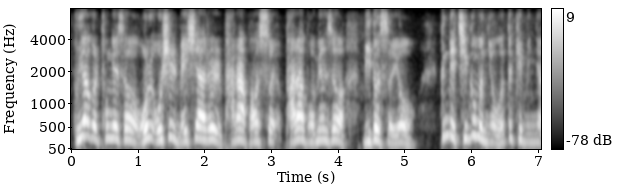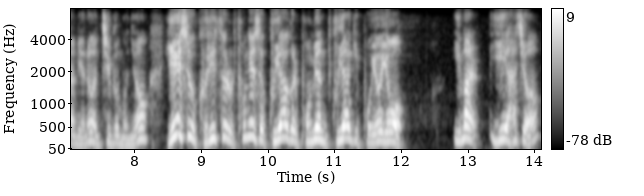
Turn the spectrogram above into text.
구약을 통해서 오실 메시아를 바라봤어요. 바라보면서 믿었어요. 근데 지금은요, 어떻게 믿냐면은 지금은요, 예수 그리스도를 통해서 구약을 보면 구약이 보여요. 이 말 이해하죠?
